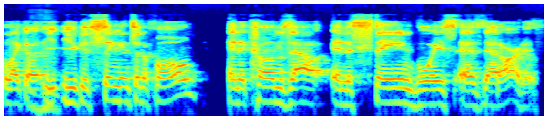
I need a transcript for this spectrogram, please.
Like a, mm-hmm. you, you could sing into the phone, and it comes out in the same voice as that artist.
